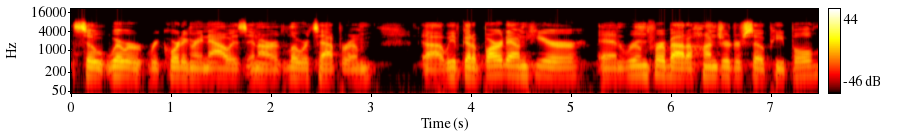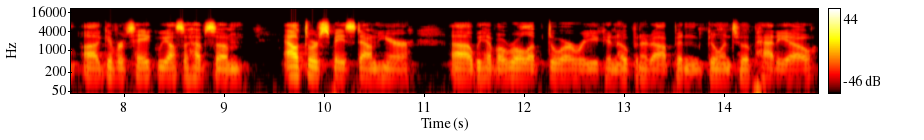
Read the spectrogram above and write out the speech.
So where we're recording right now is in our lower tap room. Uh, we've got a bar down here and room for about a hundred or so people, uh, give or take. We also have some outdoor space down here. Uh, we have a roll-up door where you can open it up and go into a patio,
